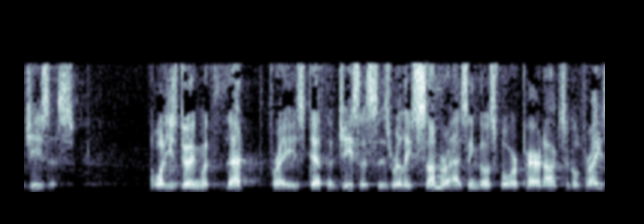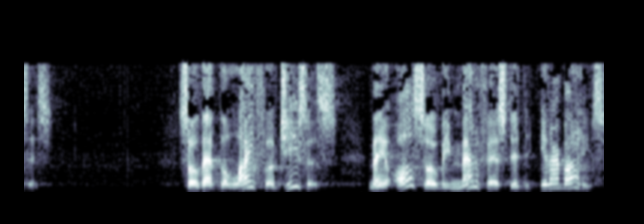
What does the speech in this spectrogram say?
Jesus. Now, what he's doing with that phrase, death of Jesus, is really summarizing those four paradoxical phrases. So that the life of Jesus may also be manifested in our bodies.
